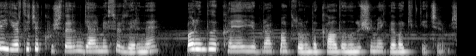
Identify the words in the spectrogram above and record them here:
ve yırtıcı kuşların gelmesi üzerine barındığı kayayı bırakmak zorunda kaldığını düşünmekle vakit geçirmiş.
